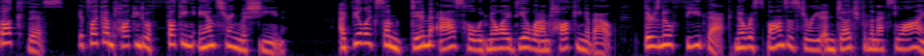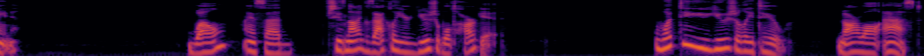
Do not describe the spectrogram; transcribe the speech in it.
Fuck this. It's like I'm talking to a fucking answering machine. I feel like some dim asshole with no idea what I'm talking about. There's no feedback, no responses to read and judge for the next line. Well, I said, she's not exactly your usual target. What do you usually do? Narwhal asked.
